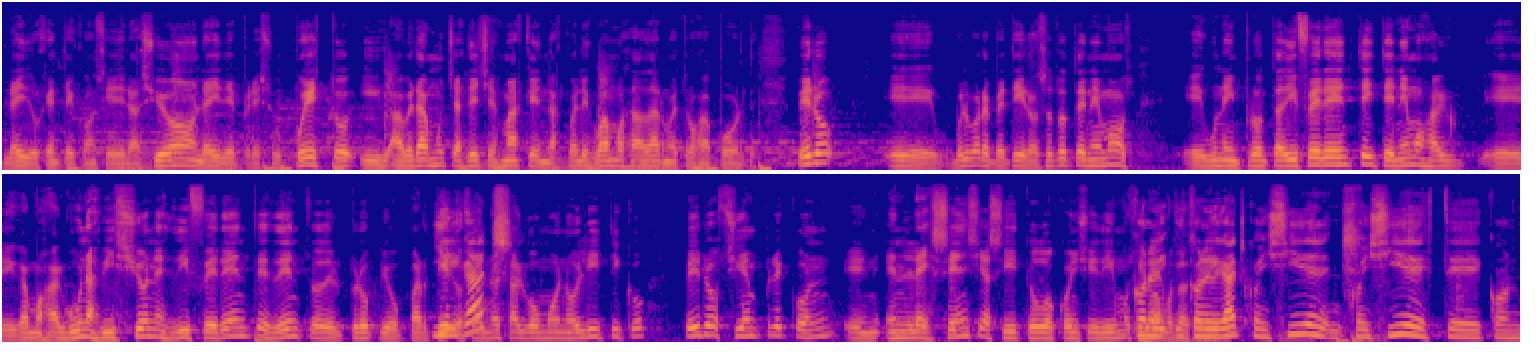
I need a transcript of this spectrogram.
ley de urgente consideración, ley de presupuesto y habrá muchas leyes más que en las cuales vamos a dar nuestros aportes. Pero eh, vuelvo a repetir, nosotros tenemos eh, una impronta diferente y tenemos, eh, digamos, algunas visiones diferentes dentro del propio partido, o sea, no es algo monolítico, pero siempre con, en, la esencia sí todos coincidimos. ¿Y con, el, con el GACH coincide, coincide este, con,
